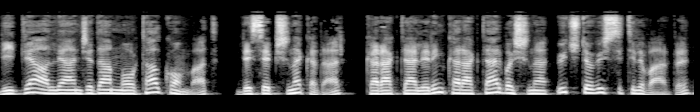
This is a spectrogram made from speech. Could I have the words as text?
Deadly Alliance'dan Mortal Kombat, Deception'a kadar, karakterlerin karakter başına 3 dövüş stili vardı,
